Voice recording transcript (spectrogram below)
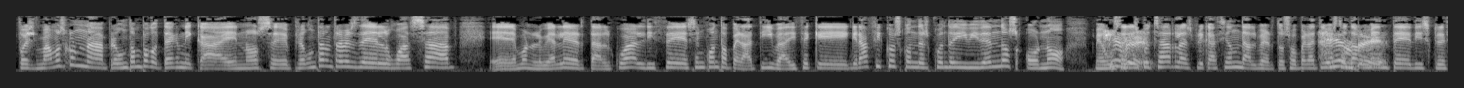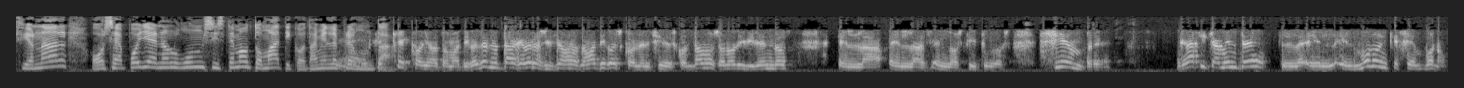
Pues vamos con una pregunta un poco técnica. Eh, nos eh, preguntan a través del WhatsApp, eh, bueno, le voy a leer tal cual, dice, es en cuanto a operativa, dice que gráficos con descuento de dividendos o no. Me gustaría escuchar la explicación de Alberto. ¿Su operativa es totalmente discrecional o se apoya en algún sistema automático? También le pregunta automático. Entonces no tiene que ver los sistemas automáticos con el si descontamos o no dividendos en, la, en, las, en los títulos. Siempre, gráficamente, el, el, modo en que se, bueno,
